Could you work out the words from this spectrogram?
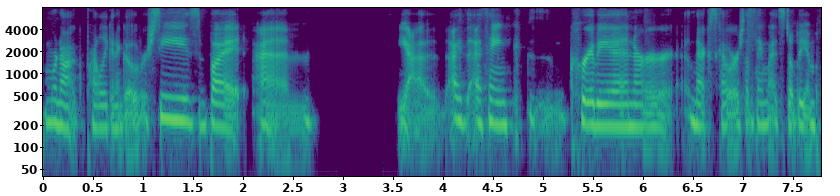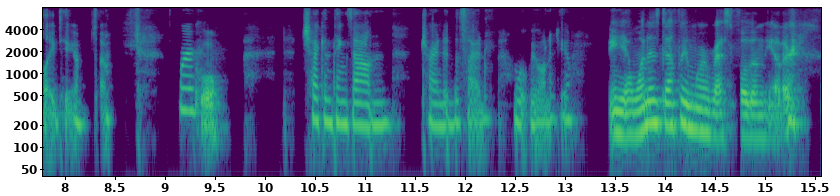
we're not probably going to go overseas, but um, yeah, I, I think Caribbean or Mexico or something might still be in play too. So we're cool. checking things out and trying to decide what we want to do. Yeah, one is definitely more restful than the other.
